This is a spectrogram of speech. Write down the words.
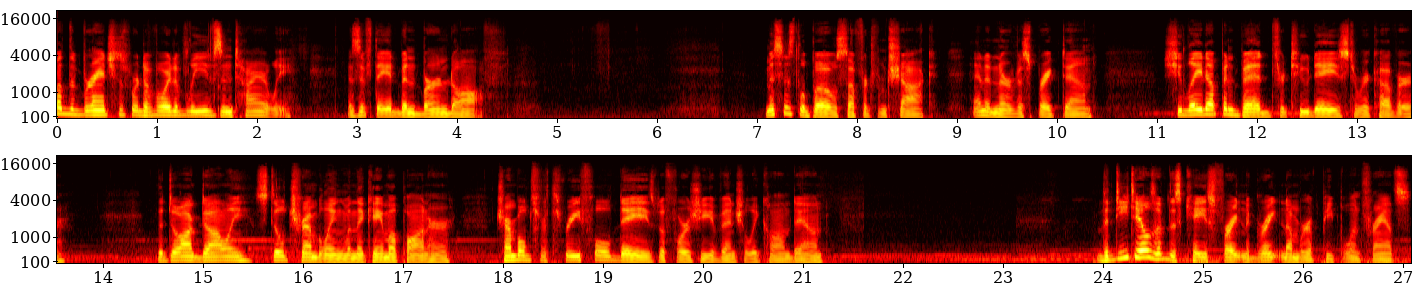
of the branches were devoid of leaves entirely, as if they had been burned off. Mrs. LeBeau suffered from shock and a nervous breakdown. She laid up in bed for two days to recover. The dog Dolly, still trembling when they came upon her, trembled for three full days before she eventually calmed down. The details of this case frightened a great number of people in France.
